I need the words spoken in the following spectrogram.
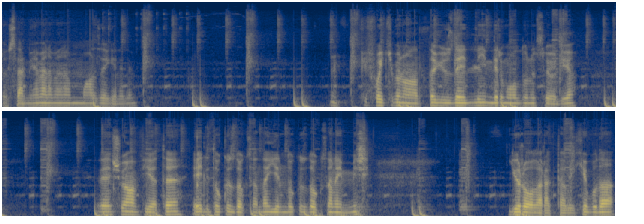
Göstermiyor. Hemen hemen mağazaya gelelim. FIFA 2016'da %50 indirim olduğunu söylüyor. Ve şu an fiyatı 59.90'dan 29.90'a inmiş. Euro olarak tabii ki. Bu da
